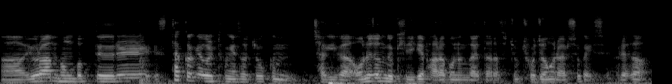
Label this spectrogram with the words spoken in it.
어, 이러한 방법들을 stop 가격을 통해서 조금 자기가 어느 정도 길게 바라보는가에 따라서 좀 조정을 할 수가 있어요. 그래서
